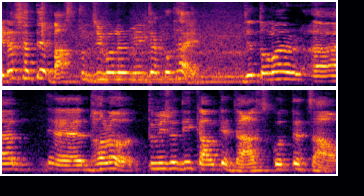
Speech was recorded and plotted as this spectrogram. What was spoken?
এটার সাথে বাস্তব জীবনের মিলটা কোথায়? যে তোমার ধরো, তুমি যদি কাউকে জাজ করতে চাও,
